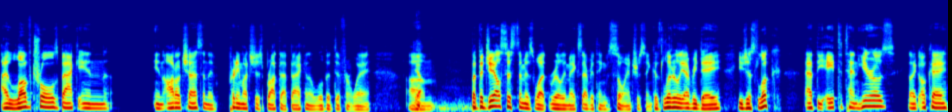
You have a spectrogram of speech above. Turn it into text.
I love trolls back in in auto chess, and they've pretty much just brought that back in a little bit different way. Yeah. Um, But the jail system is what really makes everything so interesting because literally every day you just look at the eight to 10 heroes, like, okay,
